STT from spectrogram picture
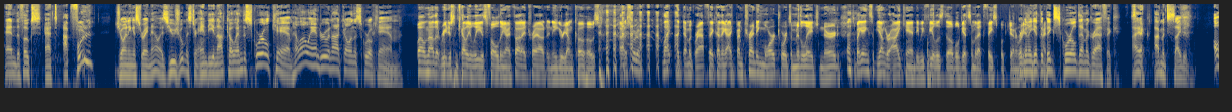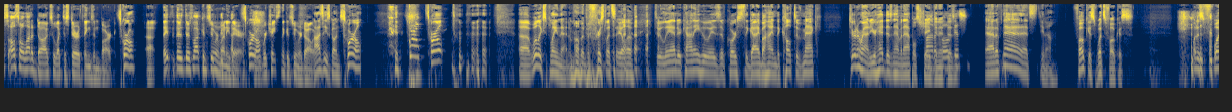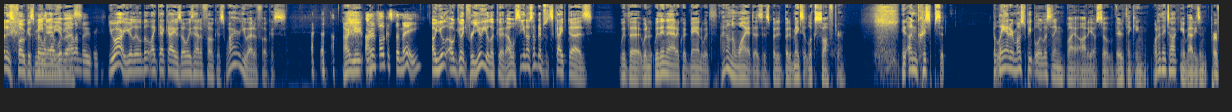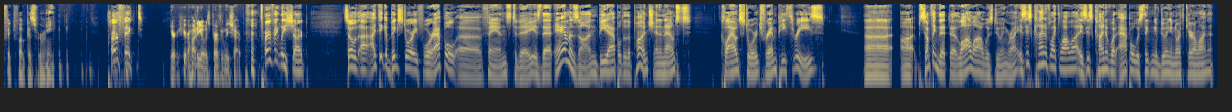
and the folks at Apfel. Joining us right now, as usual, Mr. Andy Ihnatko and the Squirrel Cam. Hello, Andrew Ihnatko and the Squirrel Cam. Well, now that Regis and Kelly Lee is folding, I thought I'd try out an eager young co-host uh, to sort of lighten the demographic. I think I, I'm trending more towards a middle-aged nerd. So by getting some younger eye candy, we feel as though we'll get some of that Facebook generation. We're going to get the big squirrel demographic. I, I'm excited. Also, also a lot of dogs who like to stare at things and bark. Squirrel. Uh, they, there's, there's a lot of consumer money there. Squirrel. We're chasing the consumer dollar. Ozzy's going, squirrel. Squirrel. Squirrel. uh, we'll explain that in a moment, but first let's say hello to Leander Kahney, who is, of course, the guy behind the cult of Mac. Turn around. Your head doesn't have an apple shaved in of it, does it? Out of nah, that's you know, focus. What's focus? What is what does focus mean Feel to any that of us? Allen movie. You are. You're a little bit like that guy who's always out of focus. Why are you out of focus? Are you? I'm in focus for me. Oh, you. Oh, good for you. You look good. Oh, will See, you know, sometimes what Skype does with when, with inadequate bandwidth, I don't know why it does this, but it but it makes it look softer. It uncrisps it. But Leander, most people are listening via audio, so they're thinking, "What are they talking about?" He's in perfect focus for me. perfect, Your, your audio is perfectly sharp. perfectly sharp. So uh, I think a big story for Apple uh, fans today is that Amazon beat Apple to the punch and announced cloud storage for MP3s. Uh, uh, something that uh, Lala was doing, right? Is this kind of like Lala? Is this kind of what Apple was thinking of doing in North Carolina?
